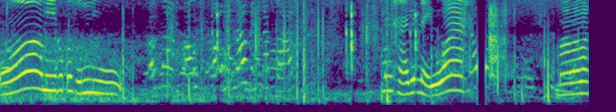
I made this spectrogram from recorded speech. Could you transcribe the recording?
อ๋อมีลูกกระสุนอยู่มันหายไปไหนวะมามามา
